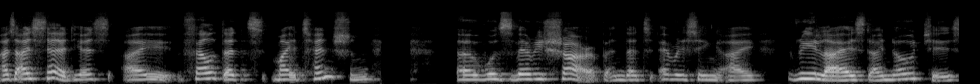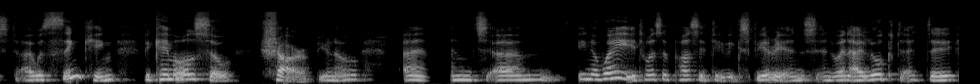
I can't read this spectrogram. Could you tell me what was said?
as I said, yes, I felt that my attention uh, was very sharp and that everything I realized, I noticed, I was thinking became also sharp, you know. And, and um, in a way, it was a positive experience. And when I looked at the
